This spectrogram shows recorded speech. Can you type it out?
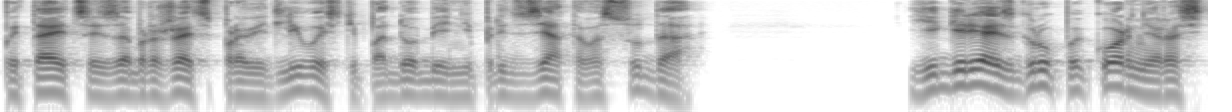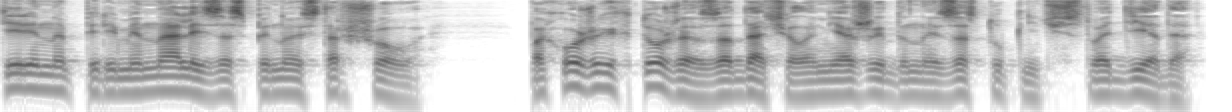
пытается изображать справедливость и подобие непредвзятого суда? Егеря из группы Корня растерянно переминались за спиной старшова. Похоже, их тоже озадачило неожиданное заступничество деда.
